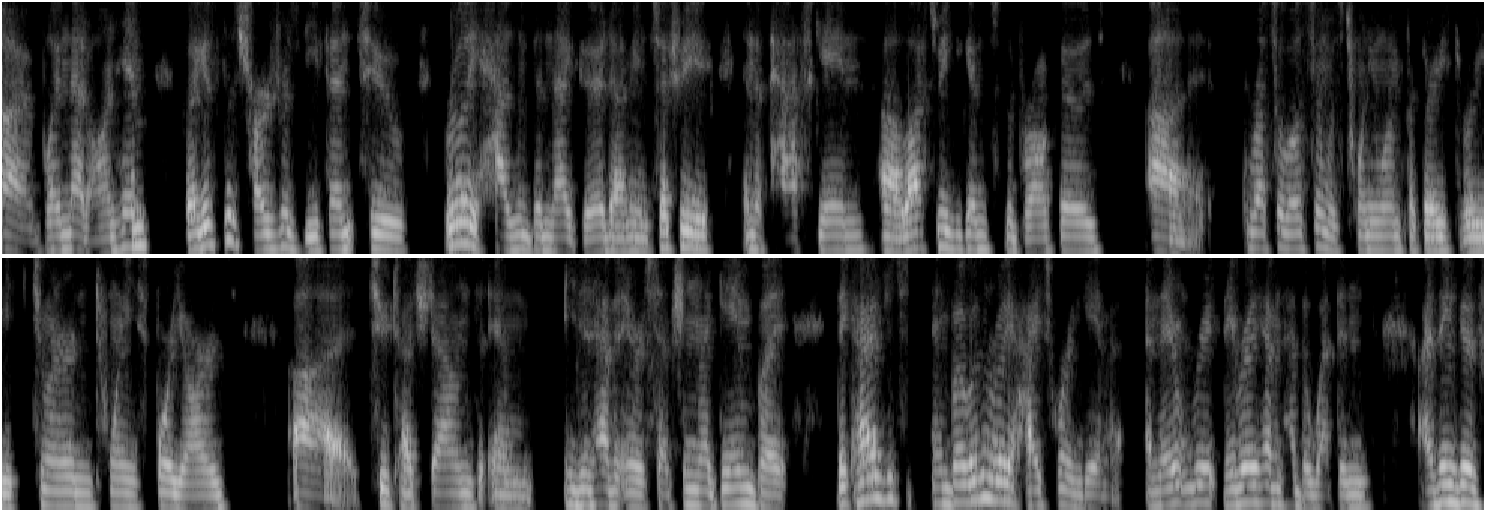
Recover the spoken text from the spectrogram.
uh, blame that on him. But I guess the Chargers defense, who really hasn't been that good. I mean, especially in the past game uh, last week against the Broncos. Uh, Russell Wilson was 21 for 33, 224 yards, uh, two touchdowns, and he did have an interception in that game, but they kind of just and but it wasn't really a high scoring game, and they don't re- they really haven't had the weapons. I think if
